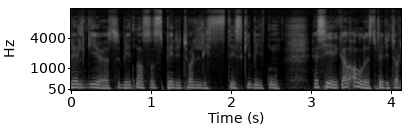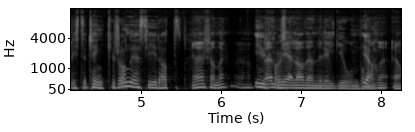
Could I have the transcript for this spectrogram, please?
religiøse biten, altså spiritualistiske biten. Jeg sier ikke at alle spiritualister tenker sånn. Jeg sier at Ja, jeg skjønner. Ja. Det er en del av den religionen. på en Ja. måte. Ja.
